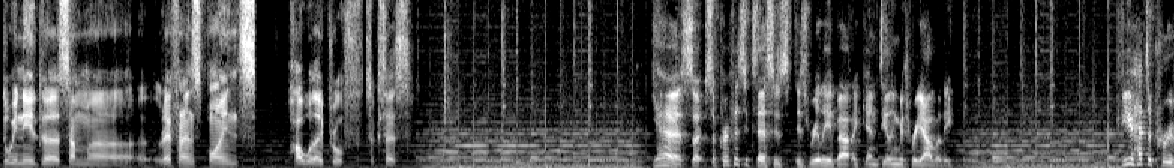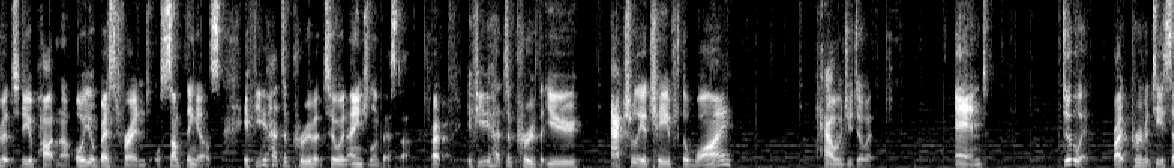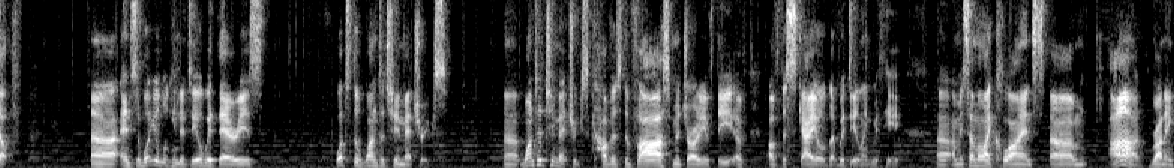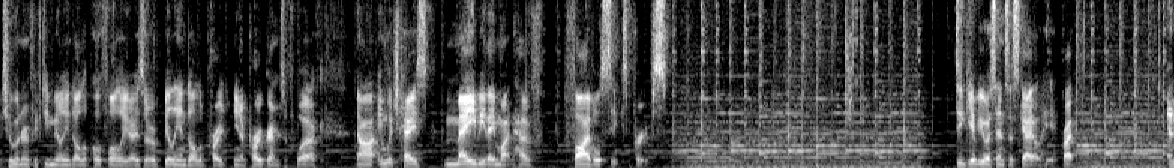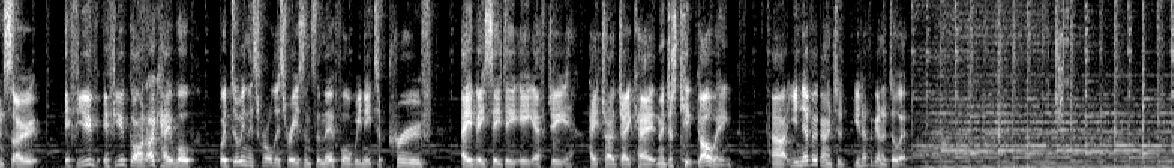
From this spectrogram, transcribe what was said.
Do we need uh, some uh, reference points? How would I prove success? Yeah, so so proof of success is is really about again dealing with reality. If you had to prove it to your partner or your best friend or something else, if you had to prove it to an angel investor, right? If you had to prove that you actually achieved the why, how would you do it? And do it, right? Prove it to yourself. Uh, and so what you're looking to deal with there is what's the one to two metrics uh, one to two metrics covers the vast majority of the of, of the scale that we're dealing with here. Uh, I mean, some of my clients um, are running 250 million dollar portfolios or a billion dollar pro, you know programs of work. Uh, in which case, maybe they might have five or six proofs to give you a sense of scale here, right? And so, if you've if you've gone, okay, well, we're doing this for all these reasons, and therefore we need to prove A, B, C, D, E, F, G, H, I, J, K, and then just keep going. Uh, you're never going to you're never going to do it.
